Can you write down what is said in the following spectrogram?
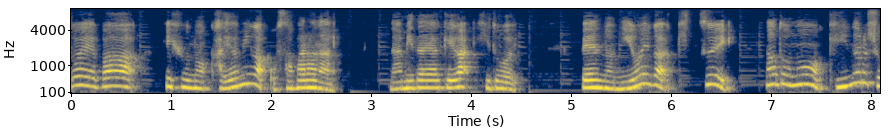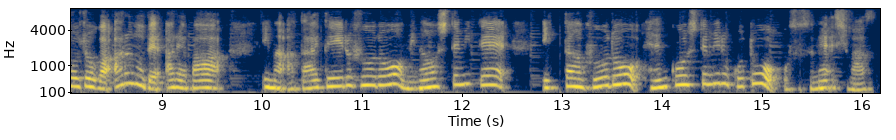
例えば、皮膚のかゆみが収まらない、涙焼けがひどい、便の匂いがきついなどの気になる症状があるのであれば、今与えているフードを見直してみて、一旦フードを変更してみることをお勧めします。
